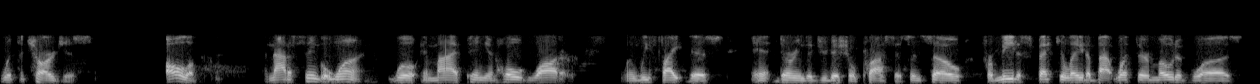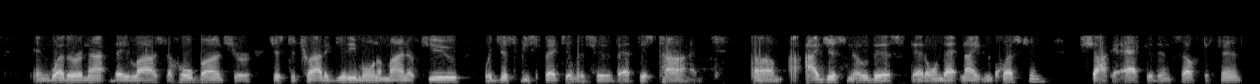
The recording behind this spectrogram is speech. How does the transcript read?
with the charges, all of them. Not a single one will, in my opinion, hold water when we fight this eh, during the judicial process. And so, for me to speculate about what their motive was and whether or not they lodged a whole bunch or just to try to get him on a minor few would just be speculative at this time. Um, I just know this that on that night in question, Chaka acted in self defense,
